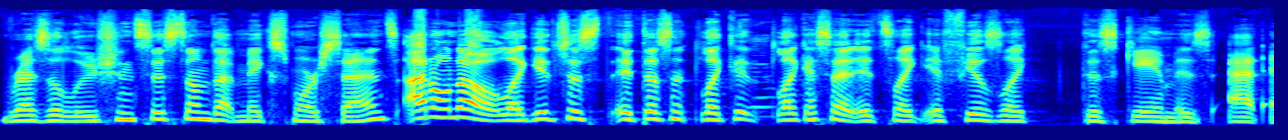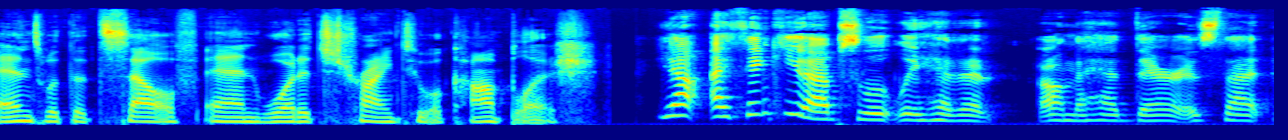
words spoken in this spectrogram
resolution system that makes more sense. I don't know, like it's just it doesn't like it like I said it's like it feels like this game is at ends with itself and what it's trying to accomplish. Yeah, I think you absolutely hit it on the head there is that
